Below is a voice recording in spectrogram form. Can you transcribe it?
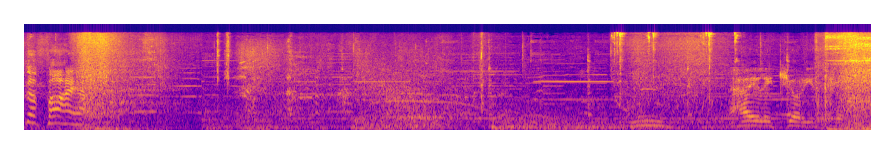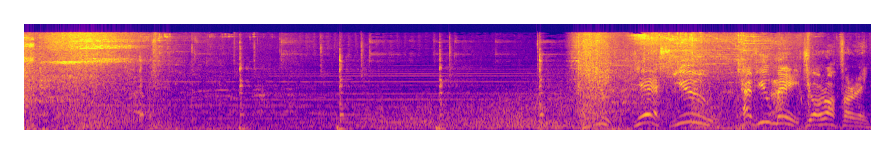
the fire! Highly curious case. Yes, you! Have you made your offering?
